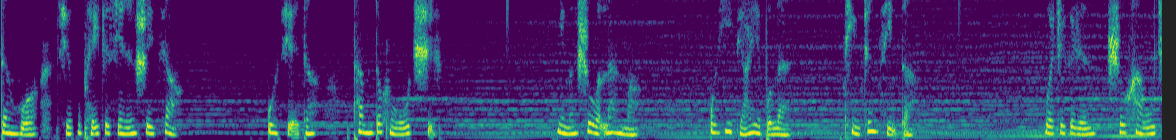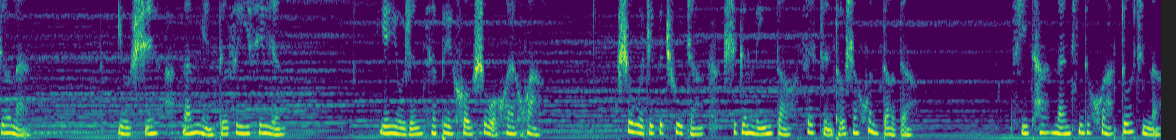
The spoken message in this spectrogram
但我绝不陪这些人睡觉。我觉得他们都很无耻。你能说我烂吗？我一点也不烂，挺正经的。我这个人说话无遮拦，有时难免得罪一些人。也有人在背后说我坏话，说我这个处长是跟领导在枕头上混到的。其他难听的话多着呢，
